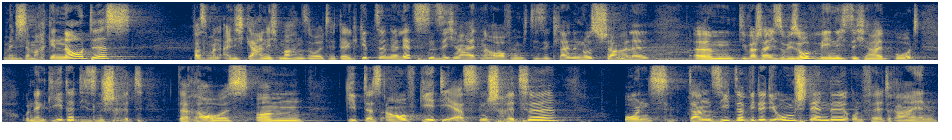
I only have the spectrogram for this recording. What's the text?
Mensch, der macht genau das, was man eigentlich gar nicht machen sollte. Der gibt seine letzten Sicherheiten auf, nämlich diese kleine Nussschale, ähm, die wahrscheinlich sowieso wenig Sicherheit bot. Und dann geht er diesen Schritt da raus, ähm, gibt das auf, geht die ersten Schritte und dann sieht er wieder die Umstände und fällt rein.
